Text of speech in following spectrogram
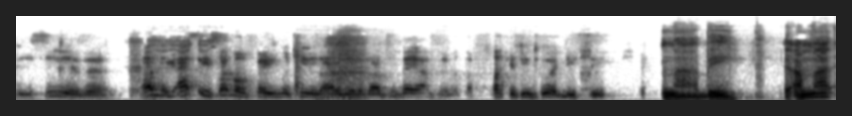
DC is a. I, look, I see some on Facebook he was arguing about today. I said, what the fuck is you doing, DC? Nah, B. I'm not.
